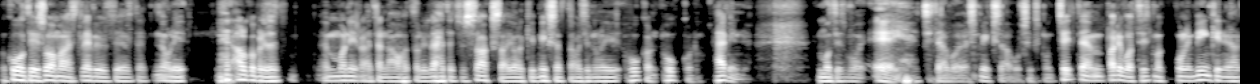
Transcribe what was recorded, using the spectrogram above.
me kuultiin suomalaiset levyyhtiöiltä, että ne oli alkuperäiset moniraitanauhat oli lähetetty Saksaan jollekin miksattavaksi, ne oli hukon, hukkunut, hävinnyt. Että voi ei, sitä voi edes miksaa uusiksi. Mutta sitten pari vuotta sitten mä kuulin vinkin äh,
